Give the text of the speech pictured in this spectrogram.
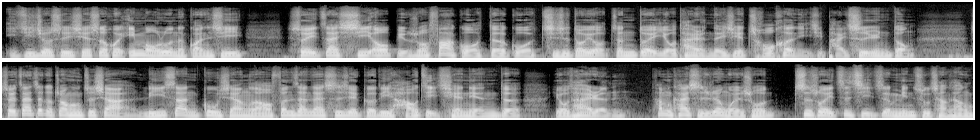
以及就是一些社会阴谋论的关系，所以在西欧，比如说法国、德国，其实都有针对犹太人的一些仇恨以及排斥运动。所以在这个状况之下，离散故乡，然后分散在世界各地好几千年的犹太人，他们开始认为说，之所以自己这个民族常常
